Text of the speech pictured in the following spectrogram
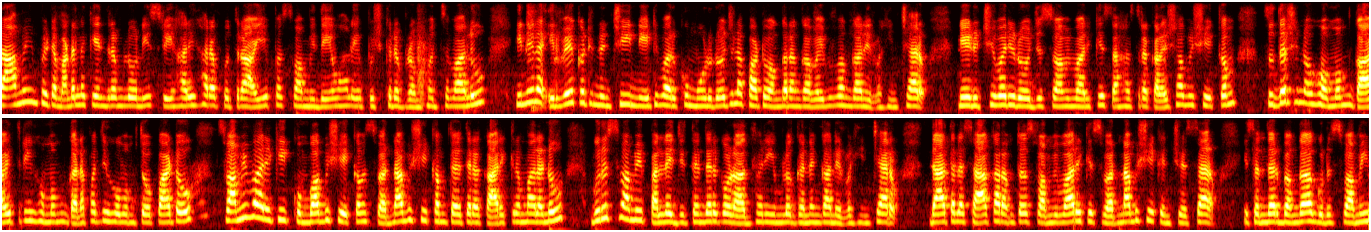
రామయ్యంపేట మండల కేంద్రంలోని శ్రీ హరిహరపుత్ర అయ్యప్ప స్వామి దేవాలయ పుష్కర బ్రహ్మోత్సవాలు ఈ నెల ఇరవై ఒకటి నుంచి నేటి వరకు మూడు రోజుల పాటు అంగరంగ వైభవంగా నిర్వహించారు. నేడు చివరి రోజు స్వామివారికి సహస్ర కలశాభిషేకం సుదర్శన హోమం గాయత్రి హోమం గణపతి హోమంతో పాటు స్వామివారికి కుంభాభిషేకం స్వర్ణాభిషేకం తదితర కార్యక్రమాలను గురుస్వామి పల్లె జితేందర్ గౌడ్ ఆధ్వర్యంలో ఘనంగా నిర్వహించారు. దాతల సహకారంతో స్వామివారికి స్వర్ణాభిషేకం చేశారు. ఈ సందర్భంగా గురుస్వామి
